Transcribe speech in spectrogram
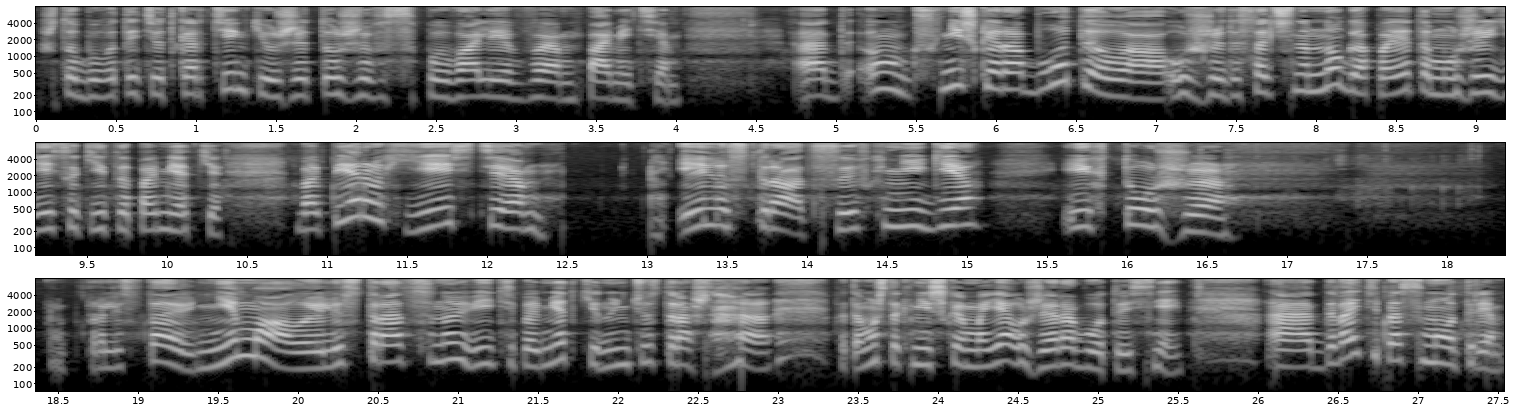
чтобы вот эти вот картинки уже тоже всплывали в памяти. А, с книжкой работала уже достаточно много, поэтому уже есть какие-то пометки. Во-первых, есть э, иллюстрации в книге. Их тоже пролистаю. Немало иллюстраций, но видите, пометки, ну ничего страшного, потому что книжка моя, уже работаю с ней. А, давайте посмотрим.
